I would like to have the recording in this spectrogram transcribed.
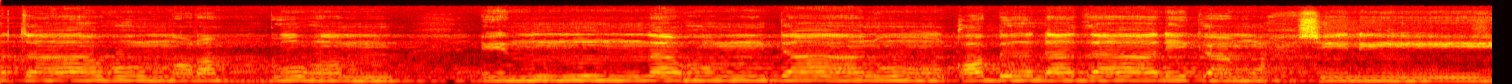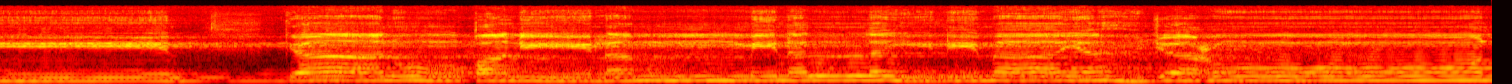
آتاهم ربهم. كانوا قبل ذلك محسنين. كانوا قليلا من الليل ما يهجعون.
